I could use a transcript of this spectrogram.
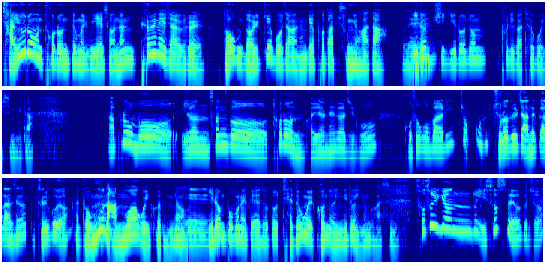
자유로운 토론 등을 위해서는 표현의 자유를 더욱 넓게 보장하는 게 보다 중요하다. 네. 이런 취지로 좀 풀이가 되고 있습니다. 앞으로 뭐 이런 선거 토론 관련해 가지고 고소 고발이 조금 줄어들지 않을까라는 생각도 들고요. 그러니까 너무 네. 난무하고 있거든요. 예. 이런 부분에 대해서도 제동을 건 의미도 있는 것 같습니다. 소수 의견도 있었어요, 그죠?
